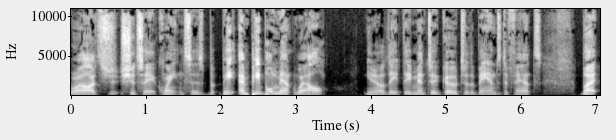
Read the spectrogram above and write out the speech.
well, I should say acquaintances, but and people meant well. You know, they, they meant to go to the band's defense, but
